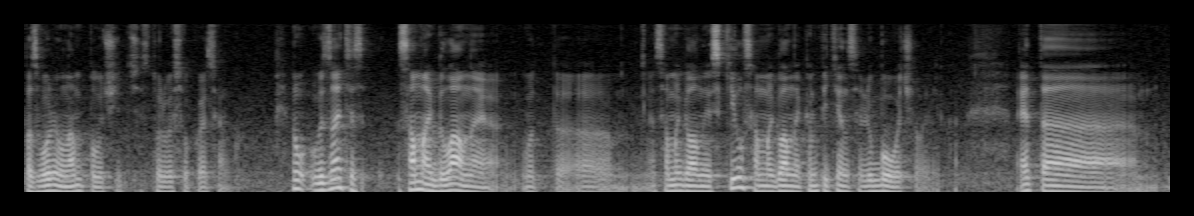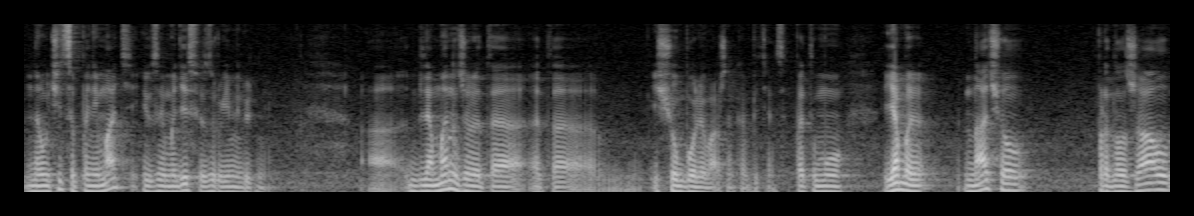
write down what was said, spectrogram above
позволил нам получить столь высокую оценку. Ну, вы знаете, самое главное, вот, э, самый главный скилл, самая главная компетенция любого человека – это научиться понимать и взаимодействовать с другими людьми. А, для менеджера это, это еще более важная компетенция. Поэтому я бы начал, продолжал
